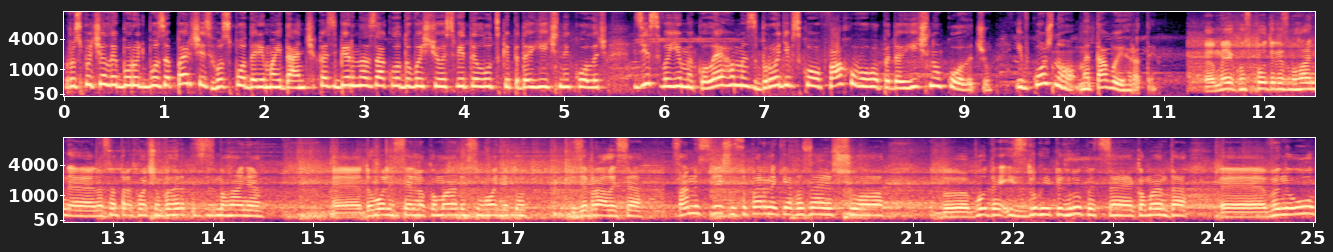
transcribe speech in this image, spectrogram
Розпочали боротьбу за першість господарі майданчика збірна закладу вищої освіти Луцький педагогічний коледж зі своїми колегами з Бродівського фахового педагогічного коледжу. І в кожного мета виграти. Е, Ми, як господарі змагань, е, насамперед хочемо виграти ці змагання. Е, Доволі сильно команди сьогодні тут зібралися. Самий сильніший суперник, я вважаю, що буде із другої підгрупи. Це команда ВНУ,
